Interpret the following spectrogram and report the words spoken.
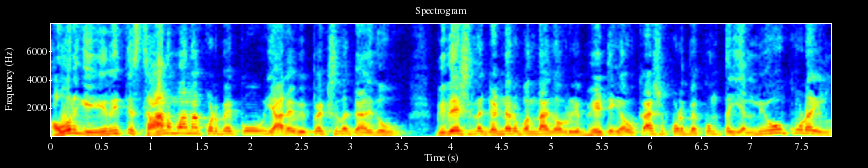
ಅವರಿಗೆ ಈ ರೀತಿ ಸ್ಥಾನಮಾನ ಕೊಡಬೇಕು, ಯಾರೇ ವಿಪಕ್ಷದ ಇದು ವಿದೇಶದ ಗಣ್ಯರು ಬಂದಾಗ ಅವರಿಗೆ ಭೇಟಿಗೆ ಅವಕಾಶ ಕೊಡಬೇಕು ಅಂತ ಎಲ್ಲಿಯೂ ಕೂಡ ಇಲ್ಲ.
